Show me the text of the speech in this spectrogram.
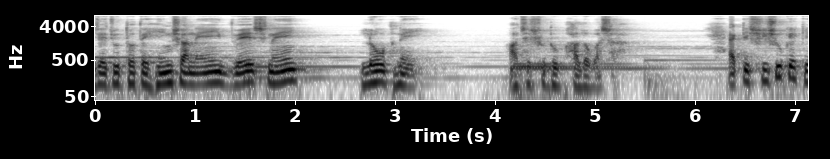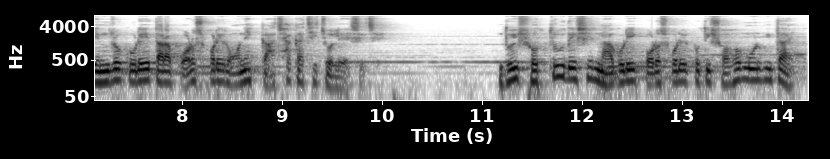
যে যুদ্ধতে হিংসা নেই, দ্বেষ নেই, লোভ নেই, আছে শুধু ভালোবাসা। একটি শিশুকে কেন্দ্র করে তারা পরস্পরের অনেক কাছাকাছি চলে এসেছে। দুই শত্রু দেশের নাগরিক পরস্পরের প্রতি সহমর্মিতায়,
